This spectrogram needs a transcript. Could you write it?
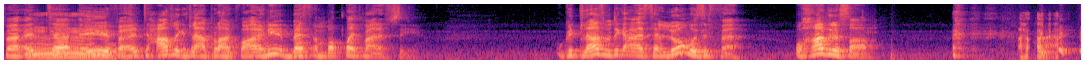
فأنت. اي فأنت حاط لك تلعب rank فانا هني بس انبطيت مع نفسي. وقلت لازم أدق على سلوم وازفه وهذا اللي صار.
